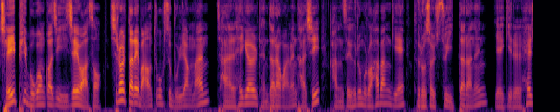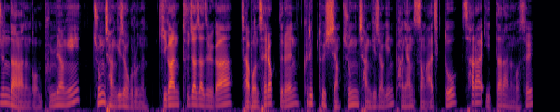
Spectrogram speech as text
JP 모건까지 이제 와서 7월 달에 마운트곡스 물량만 잘 해결된다라고 하면 다시 강세 흐름으로 하반기에 들어설 수 있다라는 얘기를 해준다라는 건 분명히 중장기적으로는 기관 투자자들과 자본 세력들은 크립토 시장 중장기적인 방향성 아직도 살아 있다라는 것을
